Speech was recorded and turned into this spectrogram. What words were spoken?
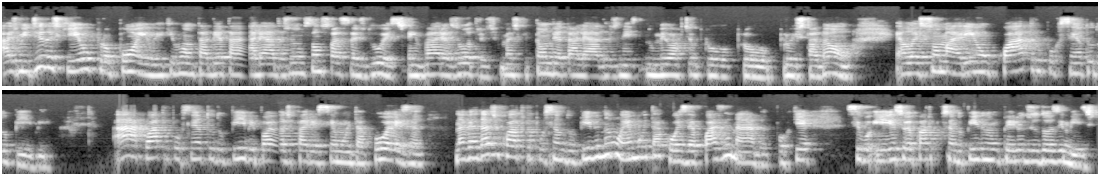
as medidas que eu proponho e que vão estar detalhadas, não são só essas duas, tem várias outras, mas que estão detalhadas no meu artigo para o Estadão, elas somariam 4% do PIB. Ah, 4% do PIB pode parecer muita coisa, na verdade, 4% do PIB não é muita coisa, é quase nada, porque se, e isso é 4% do PIB num período de 12 meses.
